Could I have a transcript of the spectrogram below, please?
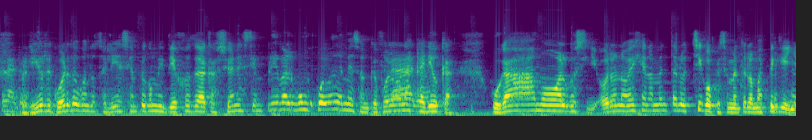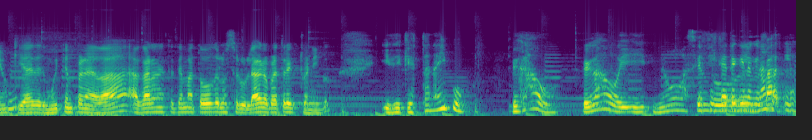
Claro. Porque yo recuerdo cuando salía siempre con mis viejos de vacaciones, siempre iba a algún juego de mesa, aunque fuera una Claro. carioca. Jugábamos o algo así. Ahora no ves generalmente a los chicos, especialmente los más pequeños, que ya desde muy temprana edad agarran este tema todos de los celulares, aparatos electrónicos, y de que están ahí, po, pegados, pegados y no haciendo Fíjate que lo que, nada. pa- lo,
